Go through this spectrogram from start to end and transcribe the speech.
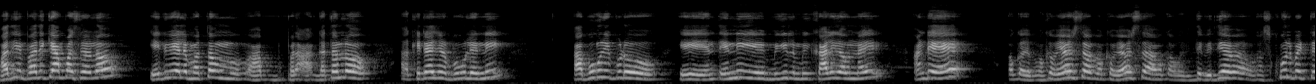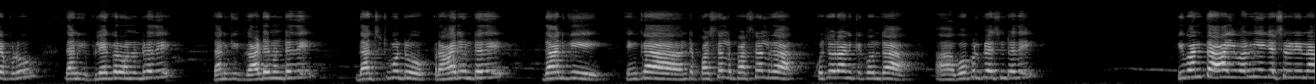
పది పది క్యాంపస్లలో ఎన్ని వేల మొత్తం గతంలో ఆ కేటాయించిన భూములు ఎన్ని? ఆ భూములు ఇప్పుడు ఏ- ఎంత- ఎన్ని మిగిలిన మీకు ఖాళీగా ఉన్నాయి? అంటే ఒక ఒక వ్యవస్థ ఒక వ్యవస్థ ఒక విద్య ఒక స్కూల్ పెట్టేటప్పుడు దానికి ప్లే గ్రౌండ్ ఉంటుంది దానికి గార్డెన్ ఉంటుంది దాని చుట్టుముట్టు ప్రహరీ ఉంటుంది దానికి ఇంకా అంటే పర్సనల్ పర్సనల్గా కూర్చోడానికి కొంత ఓపెన్ ప్లేస్ ఉంటుంది. ఇవంతా ఇవన్నీ ఏం చేస్తున్నాడు నేను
